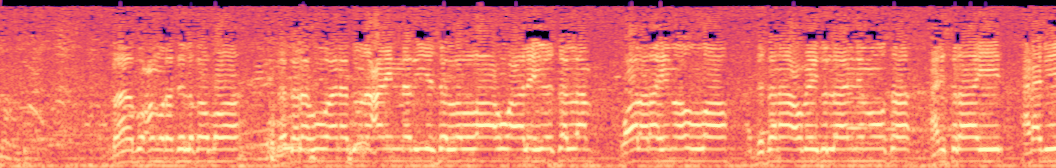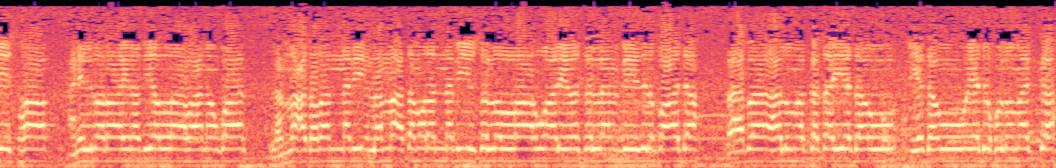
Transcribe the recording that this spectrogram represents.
نعم. باب عمرة القضاء. ذكره انس عن النبي صلى الله عليه وسلم. قال رحمه الله حدثنا عبيد الله بن موسى عن إسرائيل عن أبي إسحاق عن البراء رضي الله عنه قال لما أعتمر النبي لما أعتمر النبي صلى الله عليه وسلم في ذي القعدة فأبى أهل مكة أن يدعوا يدعوا ويدخل مكة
